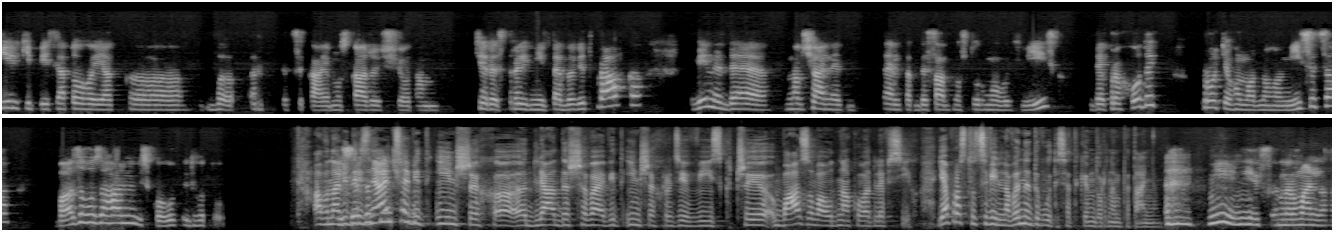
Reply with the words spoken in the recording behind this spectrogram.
тільки після того, як е, в РТЦК йому скажуть, що там через три дні в тебе відправка, він іде в навчальний центр десантно-штурмових військ де проходить протягом одного місяця базову загальну військову підготовку. А вона відрізняється від інших е, для ДШВ, від інших родів військ, чи базова однакова для всіх? Я просто цивільна. Ви не дивуйтеся таким дурним питанням. Ні, ні, все нормально.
